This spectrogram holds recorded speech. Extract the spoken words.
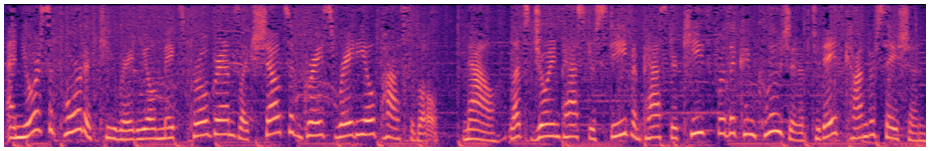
and your support of Key Radio makes programs like Shouts of Grace Radio possible. Now, let's join Pastor Steve and Pastor Keith for the conclusion of today's conversation.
